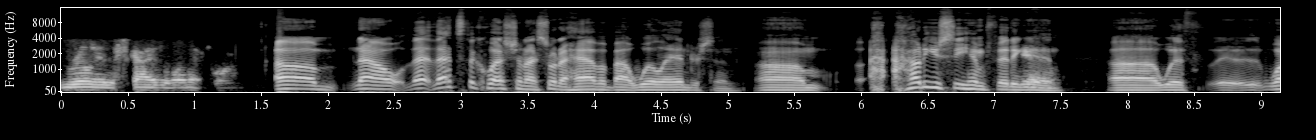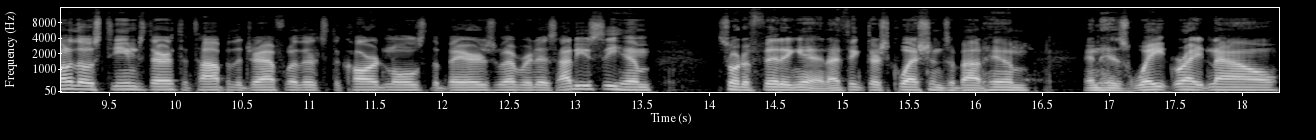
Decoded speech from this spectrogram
really the sky's the limit for him. Um, now that that's the question I sort of have about Will Anderson. Um, how do you see him fitting yeah. in uh, with uh, one of those teams there at the top of the draft, whether it's the Cardinals, the Bears, whoever it is? How do you see him sort of fitting in? I think there's questions about him and his weight right now.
